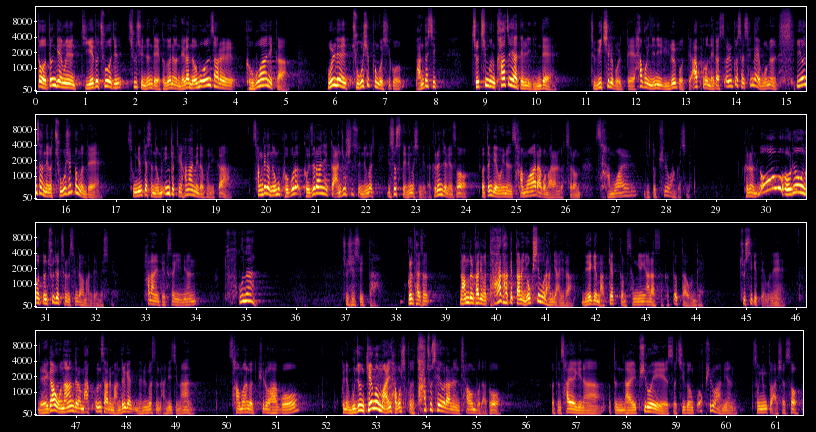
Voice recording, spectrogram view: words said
또 어떤 경우에는 뒤에도 주어질 수 있는데 그거는 내가 너무 은사를 거부하니까 원래 주고 싶은 것이고 반드시 저 친구는 가져야 될 일인데 저 위치를 볼 때 하고 있는 일을 볼 때 앞으로 내가 쓸 것을 생각해 보면 이 은사는 내가 주고 싶은 건데 성령께서 너무 인격적인 하나님이다 보니까 상대가 너무 거절하니까 안 주실 수 있는 것 있을 수도 있는 것입니다. 그런 점에서 어떤 경우에는 사모하라고 말하는 것처럼 사모할 일도 필요한 것입니다. 그런 너무 어려운 어떤 주제처럼 생각하면 안 되는 것입니다. 하나님 백성이면 누구나 주실 수 있다. 그렇다 해서 남들 가지고 다 갖겠다는 욕심으로 한 게 아니라 내게 맞게끔 성령이 알아서 그 뜻 가운데 주시기 때문에 내가 원하는 대로 막 은사를 만들게 되는 것은 아니지만 사모하는 것도 필요하고 그냥 무정 경험 많이 하고 싶어서 다 주세요라는 차원보다도 어떤 사역이나 어떤 나의 필요에 의해서 지금 꼭 필요하면 성령도 아셔서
